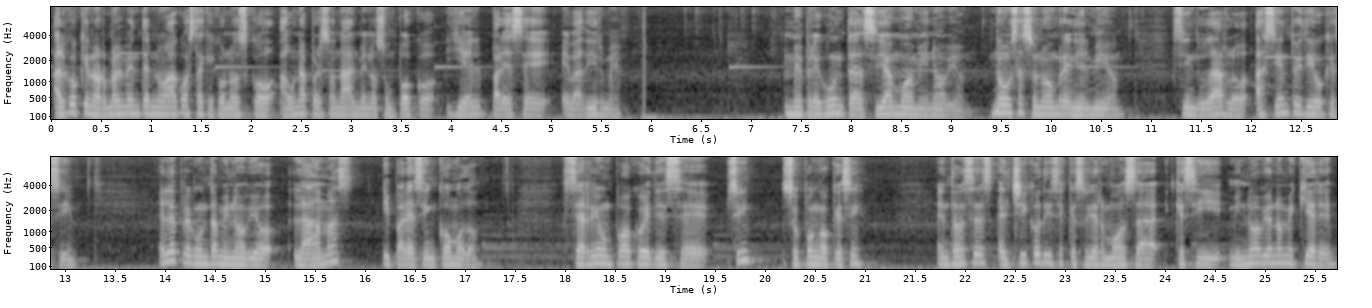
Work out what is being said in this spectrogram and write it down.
Algo que normalmente no hago hasta que conozco a una persona al menos un poco y él parece evadirme. Me pregunta si amo a mi novio. No usa su nombre ni el mío. Sin dudarlo, asiento y digo que sí. Él le pregunta a mi novio, ¿la amas? Y parece incómodo. Se ríe un poco y dice, sí, supongo que sí. Entonces el chico dice que soy hermosa, que si mi novio no me quiere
